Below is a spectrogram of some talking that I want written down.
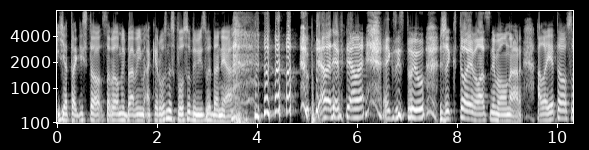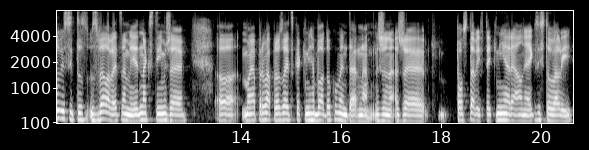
ja takisto sa veľmi bavím, aké rôzne spôsoby vyzvedania priame, nepriame existujú, že kto je vlastne Molnár. Ale je to, súvisí to s veľa vecami. Jednak s tým, že uh, moja prvá prozaická kniha bola dokumentárna, že, že postavy v tej knihe reálne existovali.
